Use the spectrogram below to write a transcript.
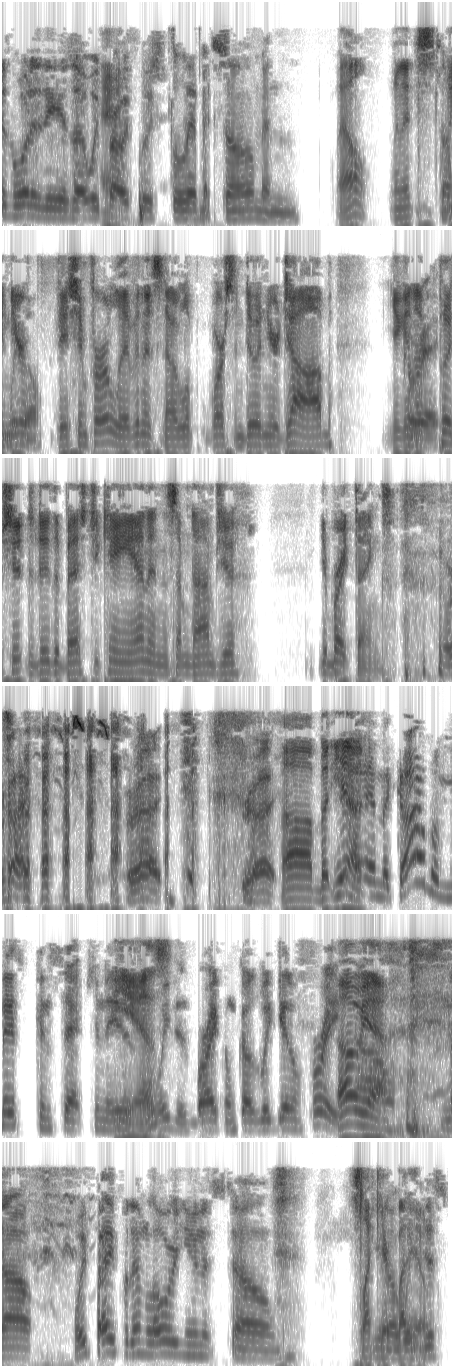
is what it is. Though we Yeah. probably pushed the limit some, and Well, when it's when you're don't. fishing for a living, it's no worse than doing your job. You're gonna Correct. push it to do the best you can, and sometimes you you break things. Right. right, right. Uh, but yeah. And the common misconception is Yes. we just break them because we get them free. Oh No, yeah. no, we pay for them lower units. Um, it's like know, everybody we else. just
